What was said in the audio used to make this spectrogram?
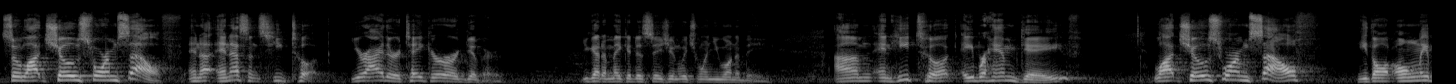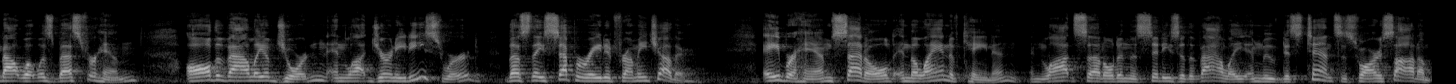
So Lot chose for himself. In, in essence, he took. You're either a taker or a giver. You got to make a decision which one you want to be. Um, and he took, Abraham gave. Lot chose for himself. He thought only about what was best for him. All the valley of Jordan, and Lot journeyed eastward. Thus they separated from each other. Abraham settled in the land of Canaan, and Lot settled in the cities of the valley and moved his tents as far as Sodom.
